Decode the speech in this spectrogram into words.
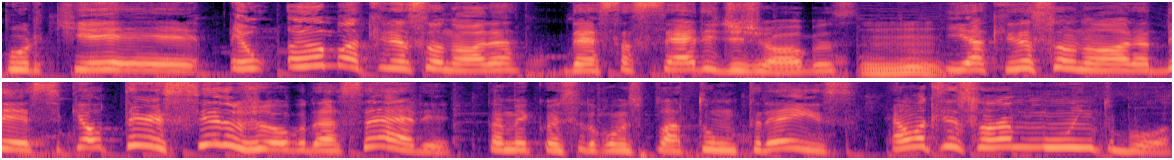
porque eu amo a trilha sonora dessa série de jogos. Hum. E a trilha sonora desse, que é o terceiro jogo da série, também conhecido como Splatoon 3, é uma trilha sonora muito boa.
